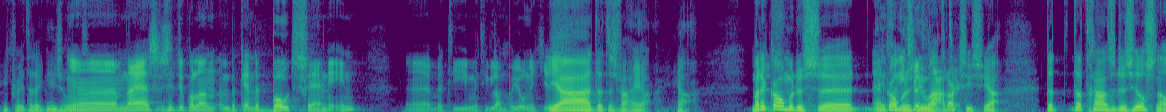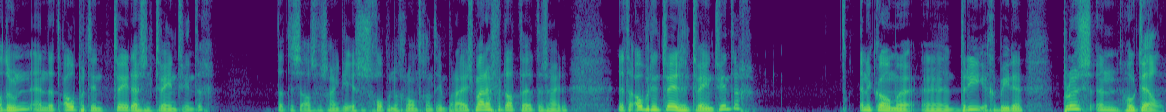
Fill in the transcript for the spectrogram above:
Ik weet het eigenlijk niet zo goed. Ehm, nou ja, er zit ook wel een, een bekende bootscène in. eh, met, die, met die lampionnetjes. Ja, dat is waar, ja. ja. Maar er Dus- komen dus, eh er komen dus nieuwe water. attracties. Ja. Dat, dat gaan ze dus heel snel doen. En dat opent in 2022. Dat is als waarschijnlijk de eerste schop in de grond gaat in Parijs. Maar even dat eh, terzijde. Het opent in 2022. En er komen eh, drie gebieden plus een hotel.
